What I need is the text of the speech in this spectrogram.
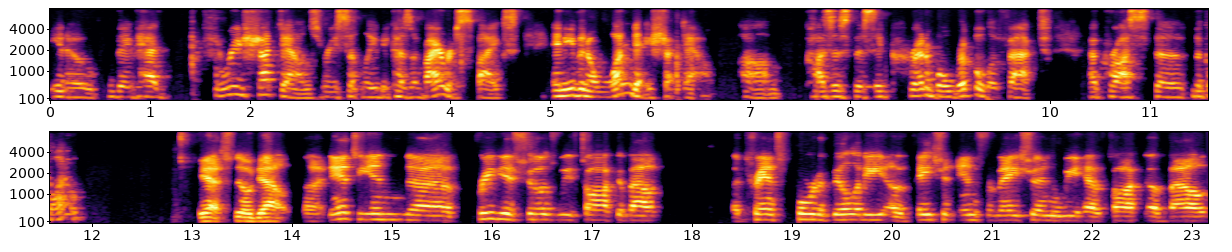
you know they've had three shutdowns recently because of virus spikes and even a one day shutdown um, causes this incredible ripple effect across the, the globe Yes, no doubt. Uh, Nancy, in uh, previous shows, we've talked about a transportability of patient information. We have talked about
